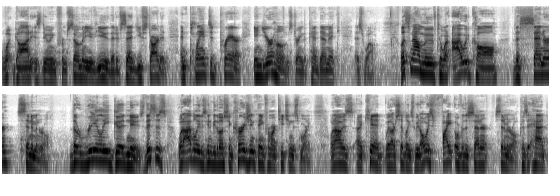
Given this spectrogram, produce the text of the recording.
what God is doing from so many of you that have said you've started and planted prayer in your homes during the pandemic as well. Let's now move to what I would call the center cinnamon roll. The really good news. This is what I believe is going to be the most encouraging thing from our teaching this morning. When I was a kid with our siblings, we'd always fight over the center cinnamon roll because it had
